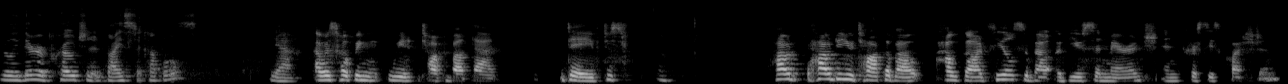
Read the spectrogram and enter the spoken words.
really their approach and advice to couples? Yeah, I was hoping we'd talk about that, Dave. Just how how do you talk about how God feels about abuse in marriage? And Chrissy's question.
